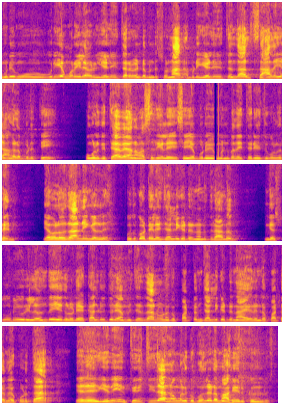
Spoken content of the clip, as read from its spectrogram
முடி உரிய முறையில் அவர்கள் எழுதி தர வேண்டும் என்று சொன்னார். அப்படி எழுதி தந்தால் சாலையும் அகலப்படுத்தி உங்களுக்கு தேவையான வசதிகளை செய்ய முடியும் என்பதை தெரிவித்துக் கொள்கிறேன். எவ்வளவுதான் நீங்கள் புதுக்கோட்டையில் ஜல்லிக்கட்டு நடத்தினாலும் இங்கே சூரியூரில் வந்து எங்களுடைய கல்வித்துறை அமைச்சர் தான் உனக்கு பட்டம் ஜல்லிக்கட்டு நாயகர் என்ற பட்டமே கொடுத்தார். எதையும் திருச்சி தான் உங்களுக்கு முதலிடமாக இருக்கும்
